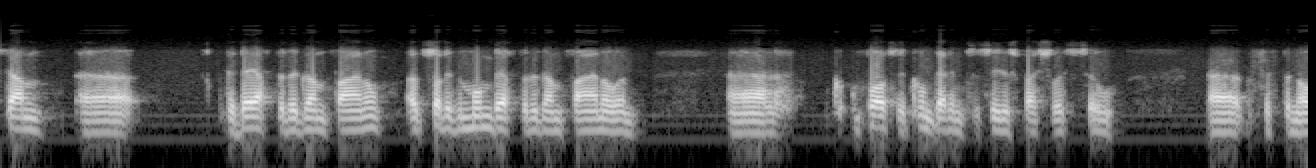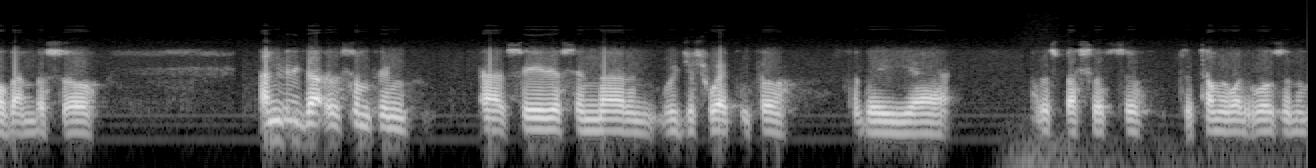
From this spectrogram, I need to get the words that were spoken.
scan uh, the day after the grand final. Uh, sorry, the Monday after the grand final, and uh, unfortunately couldn't get him to see the specialist till uh, the fifth of November. So I knew that there was something uh, serious in there, and we're just waiting for for the uh, for the specialist to, to tell me what it was. And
